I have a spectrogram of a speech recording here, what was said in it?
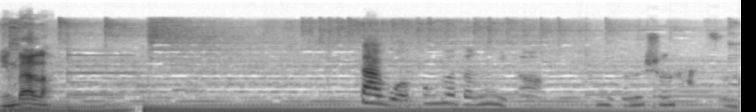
明白了。大果峰哥等你呢，你跟他生孩子呢。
